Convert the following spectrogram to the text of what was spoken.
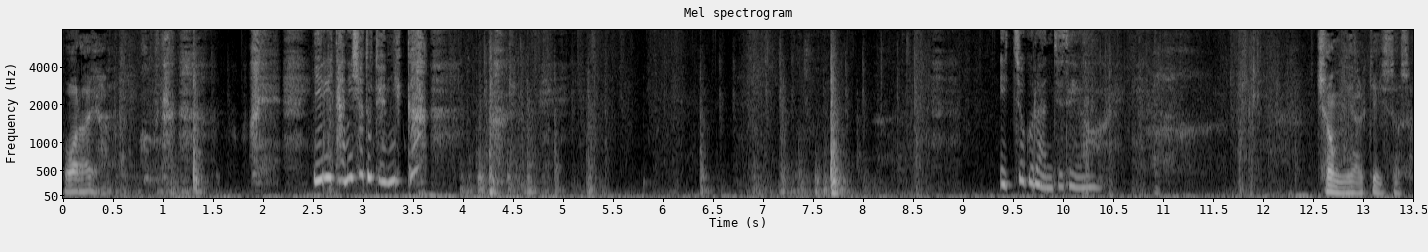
원아야 이리 다니셔도 됩니까? 이쪽으로 앉으세요. 정리할 게 있어서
